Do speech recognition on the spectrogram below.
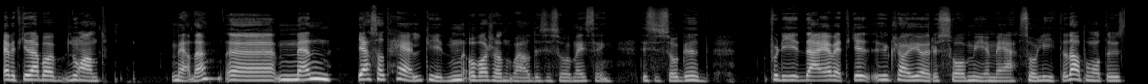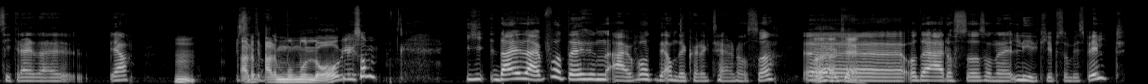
Jeg vet ikke, det er bare noe annet med det. Uh, men jeg satt hele tiden og var sånn Wow, this is so amazing. This is so good. Fordi er, jeg vet ikke, hun klarer å gjøre så mye med så lite, da. På en måte, hun sitter der i det Ja. Er det, er det monolog, liksom? Nei, det er jo på en måte, hun er jo på en måte de andre karakterene også. Ja, ok. Eh, og det er også sånne lydklipp som blir spilt.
